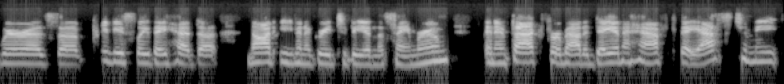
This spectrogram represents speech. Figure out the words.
whereas uh, previously they had uh, not even agreed to be in the same room. And in fact, for about a day and a half, they asked to meet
